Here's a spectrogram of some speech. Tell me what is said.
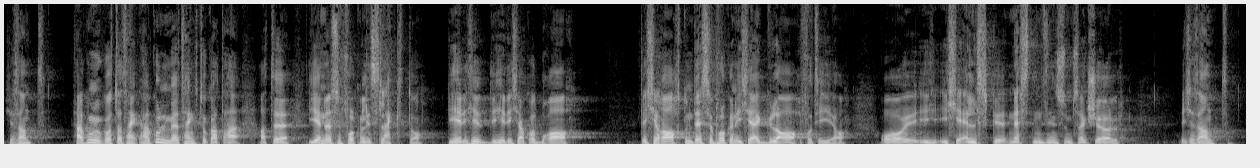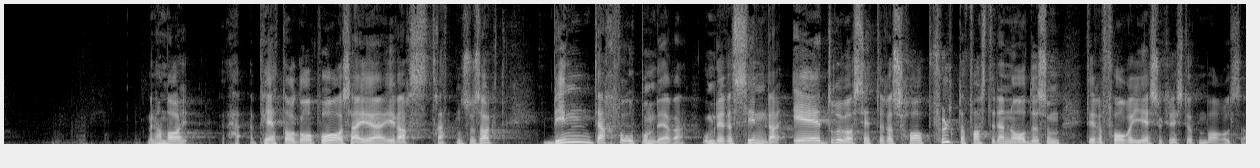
Ikke sant? Her kunne, vi tenkt, her kunne vi tenkt dere at, at, at gi disse folkene litt slekt. da. De har det ikke, de ikke, akkurat bra. Det er ikke rart om disse folkene ikke er glad for tida og ikke elsker nesten sin som seg sjøl. Ikke sant? Men han bare, Peter går på og sier i vers 13 som sagt, Bind derfor opp om dere, om deres sinn, vær edru og sett deres håp fullt og fast i den nåde som dere får i Jesu Kristi åpenbarelse.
